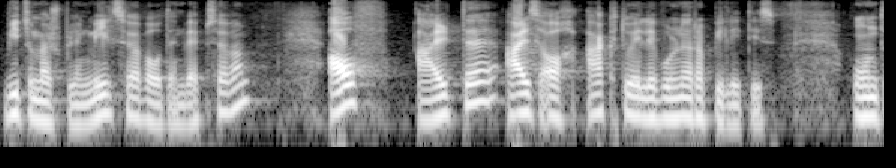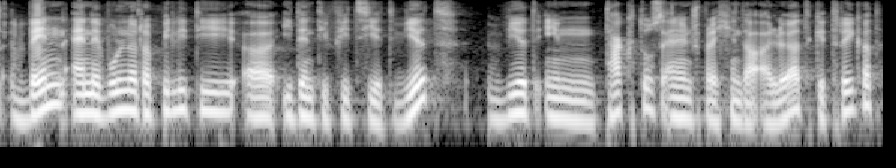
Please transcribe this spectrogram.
wie zum Beispiel ein Mail-Server oder ein Webserver, auf alte als auch aktuelle Vulnerabilities. Und wenn eine Vulnerability äh, identifiziert wird, wird in Taktus ein entsprechender Alert getriggert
